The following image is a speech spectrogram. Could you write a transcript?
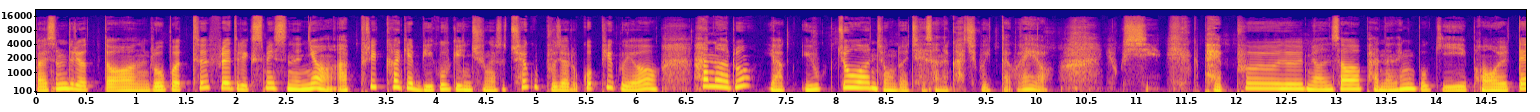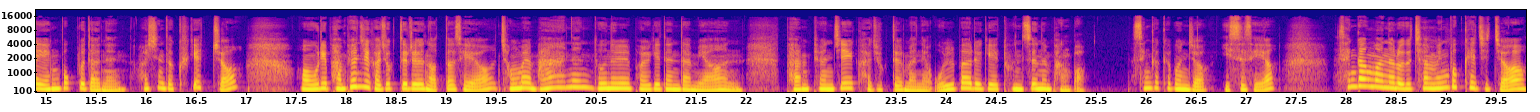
말씀드렸던 로버트 프레드릭 스미스는요 아프리카계 미국인 중에서 최고 부자로 꼽히고요 한화로 약 6조 원 정도의 재산을 가지고 있다고 해요. 역시 베풀면서 받는 행복이 벌 때의 행복보다는 훨씬 더 크겠죠. 어, 우리 밤편지 가족들은 어떠세요? 정말 많은 돈을 벌게 된다면 밤편지 가족들만의 올바르게 돈 쓰는 방법 생각해 본 적 있으세요? 생각만으로도 참 행복해지죠.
